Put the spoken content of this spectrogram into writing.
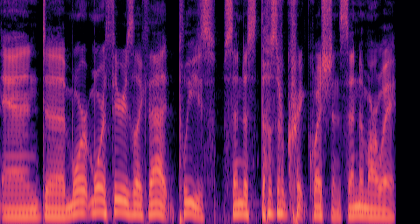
And uh, more more theories like that. Please send us. Those are great questions. Send them our way.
